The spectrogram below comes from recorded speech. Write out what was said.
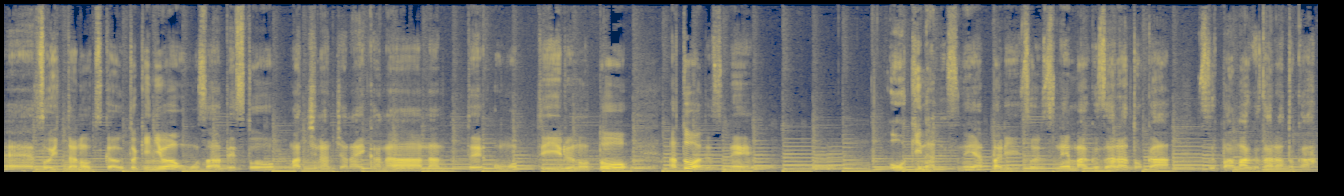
えー、そういったのを使う時には重さはベストマッチなんじゃないかななんて思っているのとあとはですね大きなですねやっぱりそうですねマグザラとかスーパーマグザラとか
